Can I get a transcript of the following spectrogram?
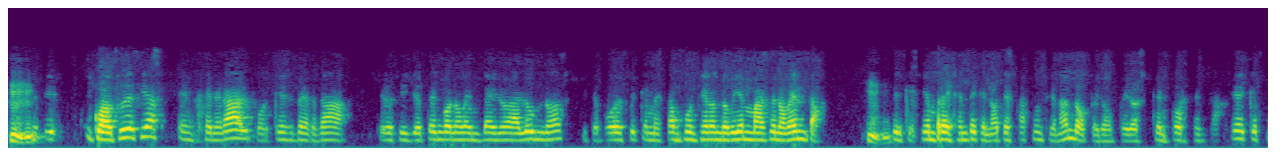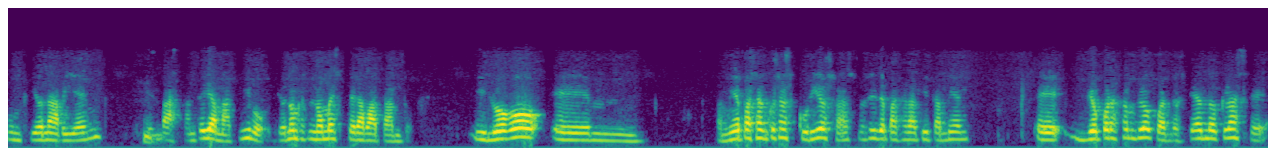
Es decir, y cuando tú decías en general, porque es verdad, quiero decir, yo tengo 99 alumnos y te puedo decir que me están funcionando bien más de 90. Es decir, que siempre hay gente que no te está funcionando, pero, pero es que el porcentaje que funciona bien es bastante llamativo. Yo no, no me esperaba tanto. Y luego, eh, a mí me pasan cosas curiosas, no sé si te pasará a ti también. Eh, yo, por ejemplo, cuando estoy dando clase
